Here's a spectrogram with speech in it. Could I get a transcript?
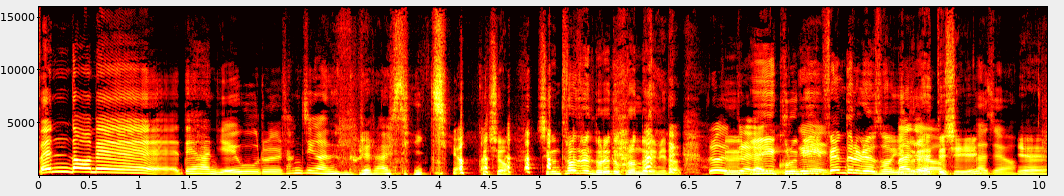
팬덤에 대한 예우를 상징하는 노래를 할 수 있지요. 그렇죠. 지금 틀어드릴 노래도 그런 노래입니다. 그러- 그 그러니까 이 그룹이 이게- 팬들을 위해서 이 노래 맞아요. 했듯이. 맞아요. 예.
